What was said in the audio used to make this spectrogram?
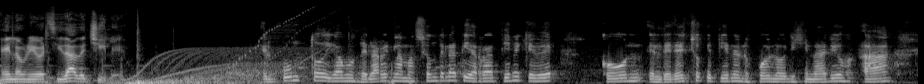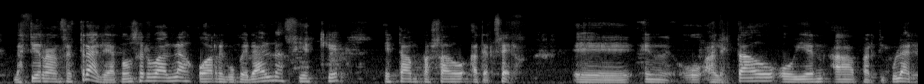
en la Universidad de Chile. El punto, digamos, de la reclamación de la tierra tiene que ver con el derecho que tienen los pueblos originarios a las tierras ancestrales, a conservarlas o a recuperarlas si es que están pasados a terceros. Eh, o al Estado o bien a particulares.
